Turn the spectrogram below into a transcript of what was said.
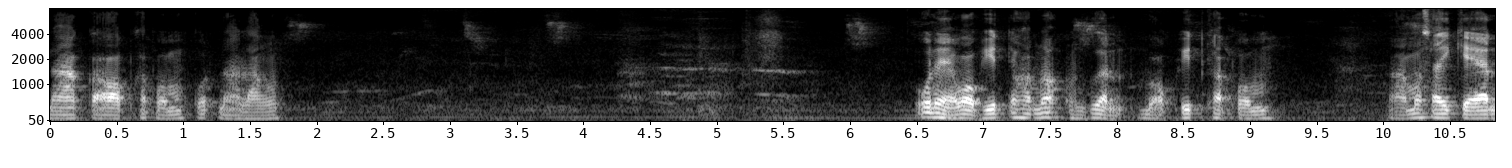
หนากรอบครับผมกดหนาหลังโอ้แหน่บอกพิษนะครับเนาะเพื่อนๆบอกพิษครับผมอ่ามาใส่แกน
